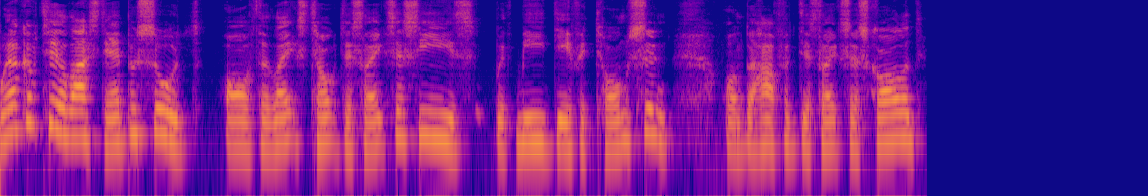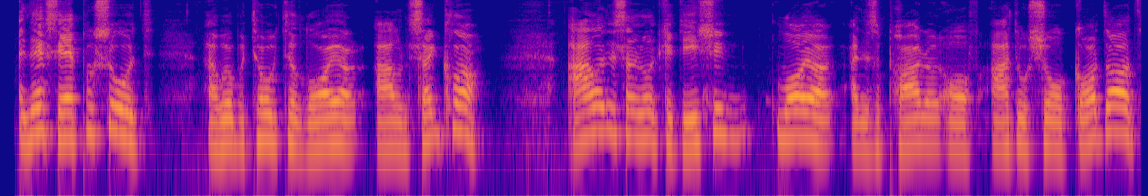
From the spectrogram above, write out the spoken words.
Welcome to the last episode of the Let's Talk Dyslexia series with me, David Thomson, on behalf of Dyslexia Scotland. In this episode, I will be talking to lawyer Alan Sinclair. Alan is a litigation lawyer and is a partner of Addleshaw Goddard.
